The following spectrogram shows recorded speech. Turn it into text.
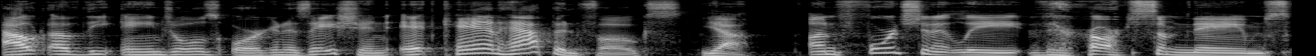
out of the Angels organization. It can happen, folks. Yeah. Unfortunately, there are some names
